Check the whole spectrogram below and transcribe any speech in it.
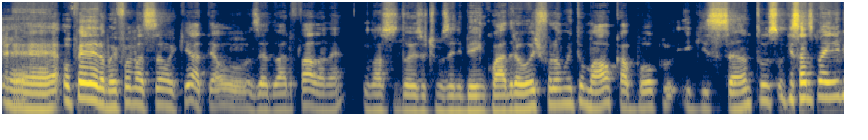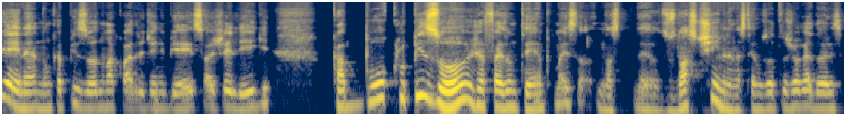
É, o Pereira, uma informação aqui, até o Zé Eduardo fala, né? Os nossos dois últimos NBA em quadra hoje foram muito mal, Caboclo e Gui Santos. O Gui Santos não é NBA, né? Nunca pisou numa quadra de NBA, só G-League. Caboclo pisou já faz um tempo, mas nós, é, dos nossos times, né? nós temos outros jogadores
